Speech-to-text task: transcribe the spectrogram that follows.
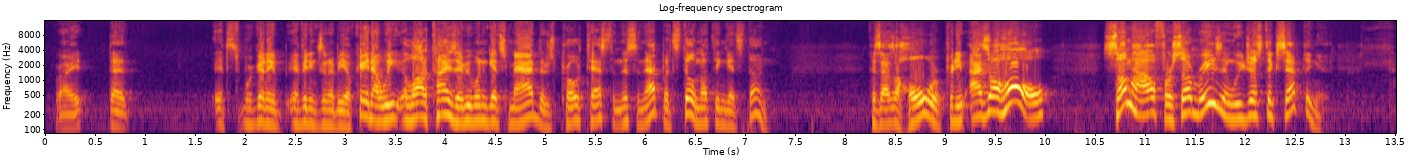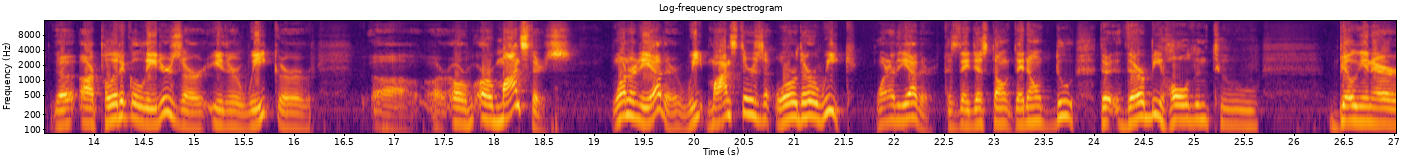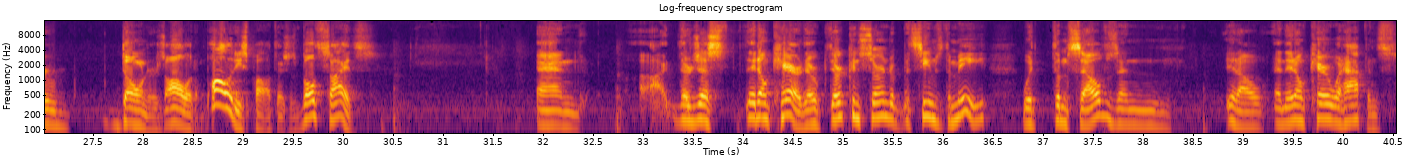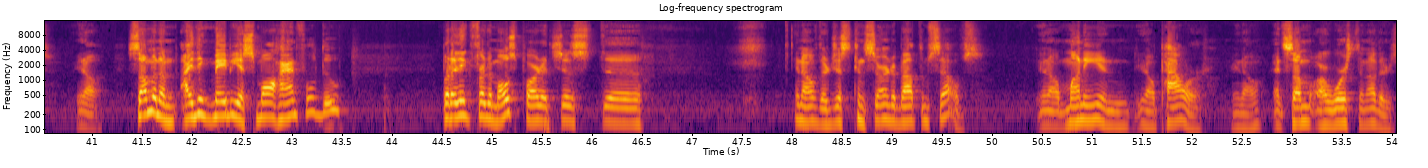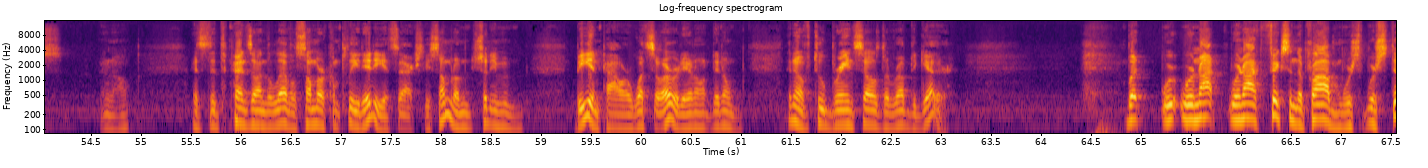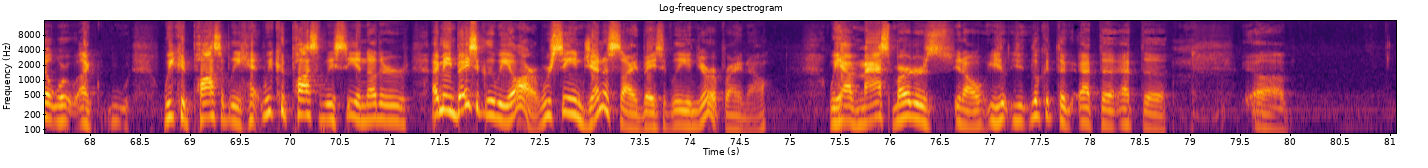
right, that it's we're gonna everything's gonna be okay. Now we a lot of times everyone gets mad. There's protests and this and that, but still nothing gets done. Because as a whole, we're pretty as a whole. Somehow, for some reason, we're just accepting it. The, our political leaders are either weak or, uh, or, or, or monsters, one or the other. Weak monsters or they're weak, one or the other, because they just don't they don't do they're, they're beholden to billionaire donors, all of them, all of these politicians, both sides and uh, they're just they don't care. They're they're concerned. It seems to me with themselves and you know, and they don't care what happens. You know, some of them. I think maybe a small handful do, but I think for the most part, it's just uh, you know they're just concerned about themselves. You know, money and you know power. You know, and some are worse than others. You know, it's, it depends on the level. Some are complete idiots. Actually, some of them shouldn't even be in power whatsoever. They don't. They don't they don't have two brain cells to rub together. But we're, we're not we're not fixing the problem. We're, we're still we're like we could possibly we could possibly see another. I mean, basically we are. We're seeing genocide basically in Europe right now. We have mass murders. You know, you, you look at the at the at the. Uh,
